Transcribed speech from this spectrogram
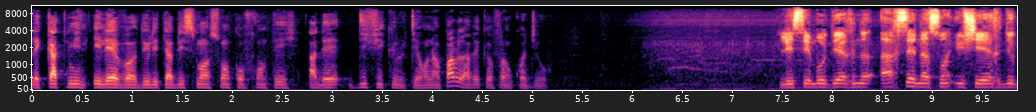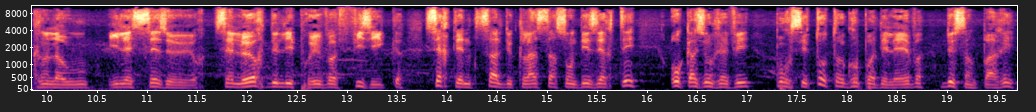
Les 4000 élèves de l'établissement sont confrontés à des difficultés. On en parle avec Franck Dio. Lycée moderne Arsène Assouan Hucher de Grand Laou, il est 16 heures. C'est l'heure de l'épreuve physique. Certaines salles de classe sont désertées, occasion rêvée pour cet autre groupe d'élèves de s'emparer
